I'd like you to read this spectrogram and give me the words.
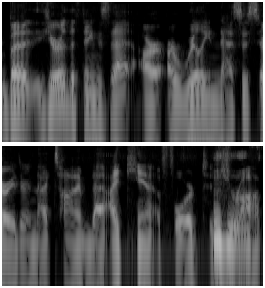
But here are the things that are are really necessary during that time that I can't afford to mm-hmm. drop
